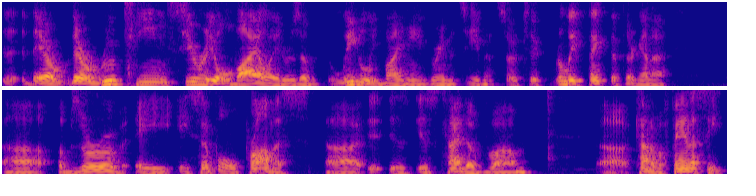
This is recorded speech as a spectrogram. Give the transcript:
right. they are they're routine serial violators of legally binding agreements, even. So to really think that they're going to uh, observe a, a simple promise uh, is is kind of um, uh, kind of a fantasy.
